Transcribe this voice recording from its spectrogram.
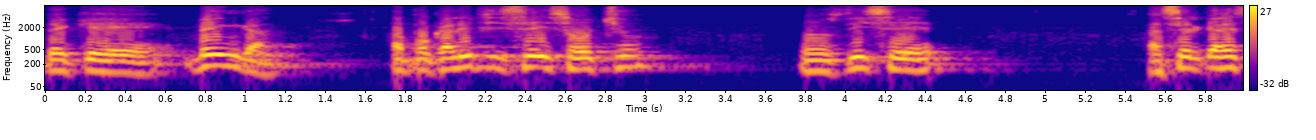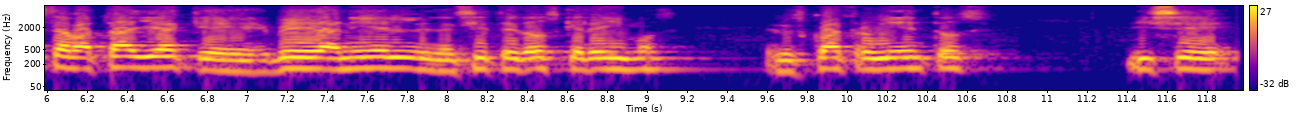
de que venga. Apocalipsis 6, 8 nos dice acerca de esta batalla que ve Daniel en el 7.2 que leímos, de los cuatro vientos, dice,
